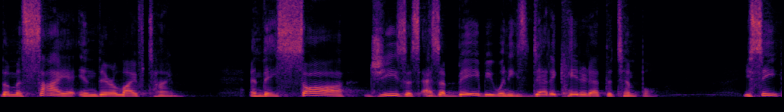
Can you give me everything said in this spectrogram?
the Messiah in their lifetime. And they saw Jesus as a baby when he's dedicated at the temple. You see,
